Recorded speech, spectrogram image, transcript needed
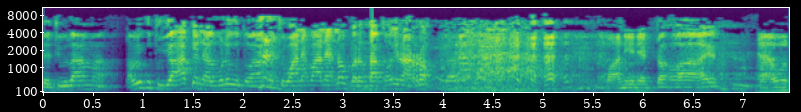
Jadi ulama, tapi kudu yakin ilmu kudu wanek wanek wanek no, bareng takoi rarok. Wani netok wae. Ngawur.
